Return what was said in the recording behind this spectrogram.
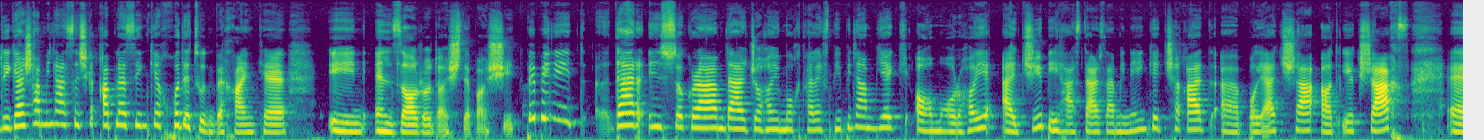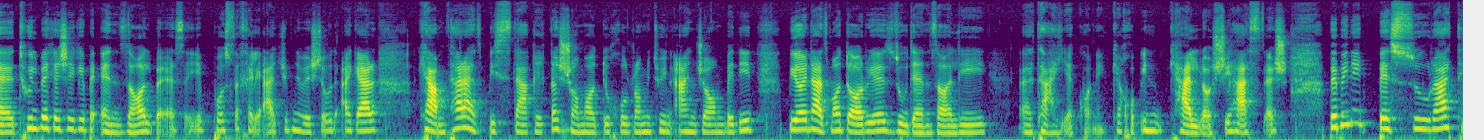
دیگرش هم این هستش که قبل از اینکه خودتون بخواین که این انزال رو داشته باشید. ببینید در اینستاگرام در جاهای مختلف می‌بینم یک آمارهای عجیبی هست در زمینه اینکه چقدر باید یک شخص طول بکشه که به انزال برسه. یه پست خیلی عجیب نوشته بود اگر کمتر از 20 دقیقه شما دخول رو می‌تونید انجام بدید بیاین از ما داروی زود انزالی تهیه کنید که خب این کلاشی هستش. ببینید به صورت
